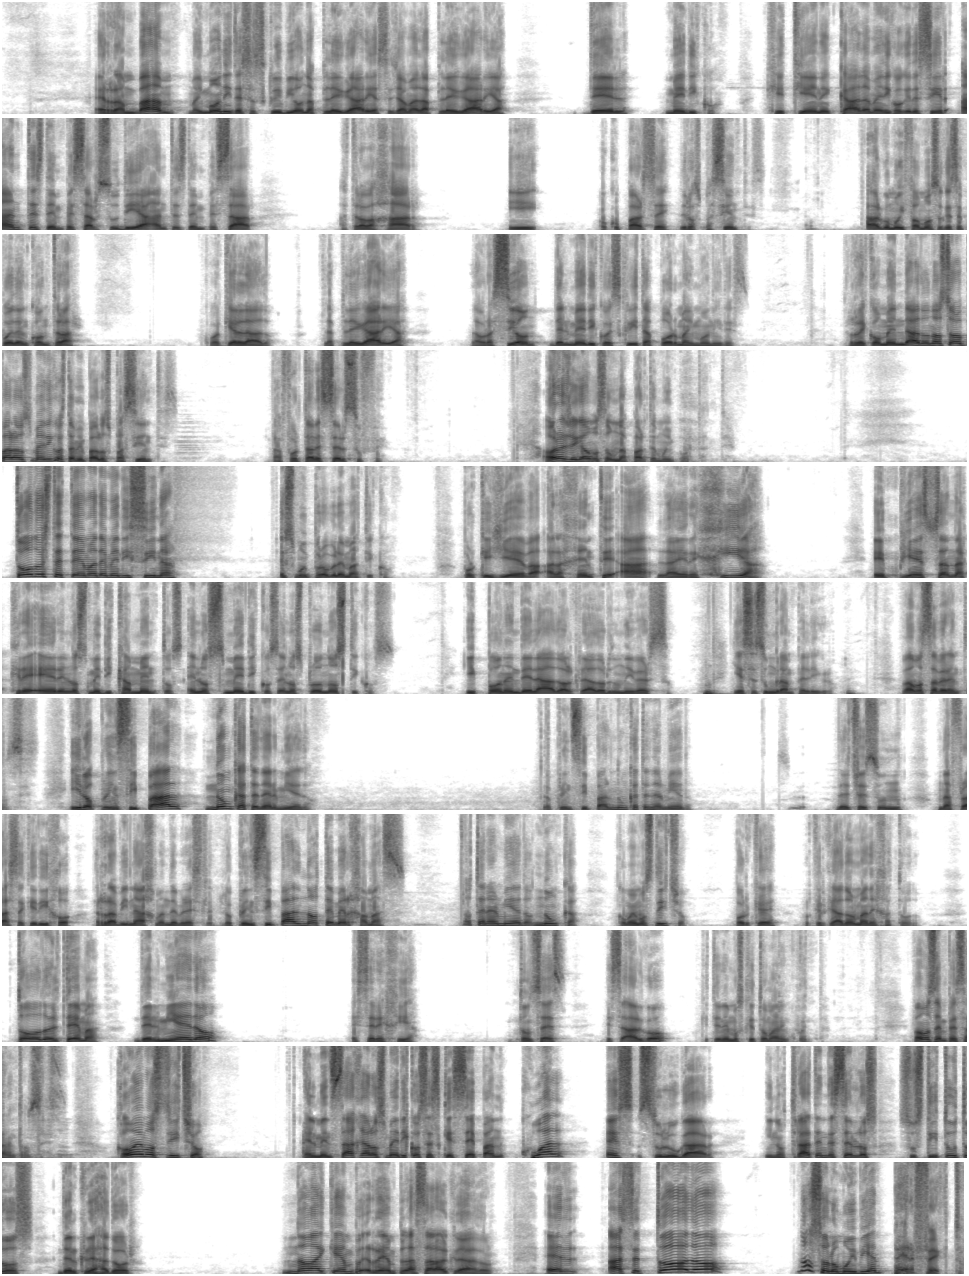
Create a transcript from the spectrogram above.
El Rambam, Maimónides, escribió una plegaria, se llama la plegaria del médico, que tiene cada médico que decir antes de empezar su día, antes de empezar a trabajar y ocuparse de los pacientes. Algo muy famoso que se puede encontrar, cualquier lado, la plegaria, la oración del médico escrita por Maimónides. Recomendado no solo para los médicos, también para los pacientes para fortalecer su fe. Ahora llegamos a una parte muy importante. Todo este tema de medicina es muy problemático porque lleva a la gente a la herejía. Empiezan a creer en los medicamentos, en los médicos, en los pronósticos y ponen de lado al creador del universo. Y ese es un gran peligro. Vamos a ver entonces. Y lo principal, nunca tener miedo. Lo principal, nunca tener miedo. De hecho, es una frase que dijo Rabbi Nachman de Breslev. Lo principal, no temer jamás. No tener miedo, nunca. Como hemos dicho. ¿Por qué? Porque el Creador maneja todo. Todo el tema del miedo es herejía. Entonces, es algo que tenemos que tomar en cuenta. Vamos a empezar entonces. Como hemos dicho, el mensaje a los médicos es que sepan cuál es su lugar y no traten de ser los sustitutos del Creador. No hay que reemplazar al Creador. Él hace todo, no solo muy bien, perfecto.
